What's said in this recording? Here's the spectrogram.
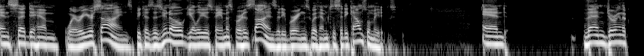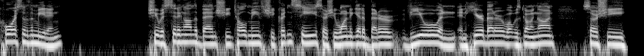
and said to him, Where are your signs? Because as you know, Gilly is famous for his signs that he brings with him to city council meetings. And then during the course of the meeting, she was sitting on the bench. She told me she couldn't see, so she wanted to get a better view and, and hear better what was going on. So she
